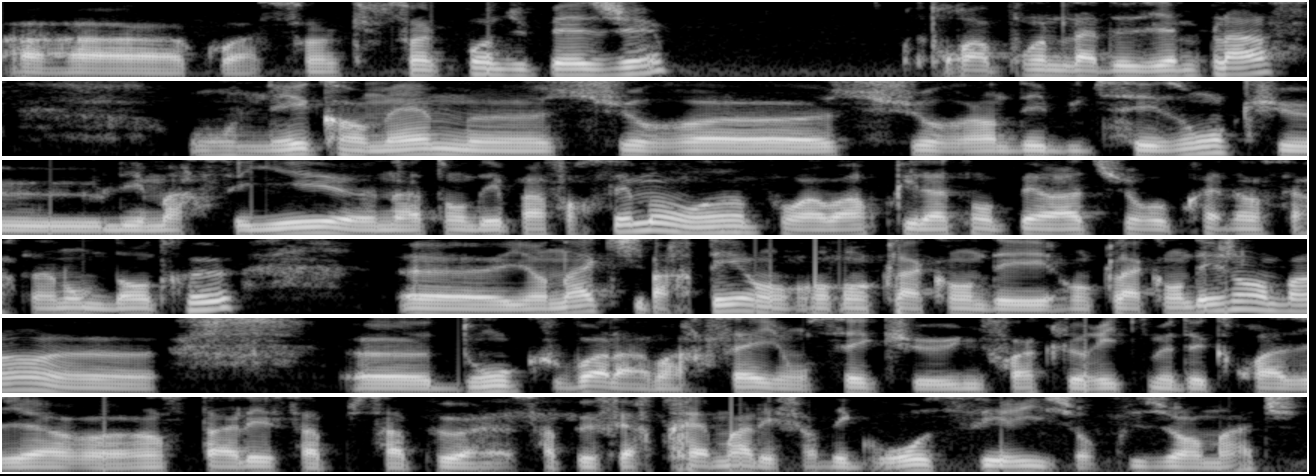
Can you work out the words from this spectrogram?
à, quoi 5, 5 points du PSG, 3 points de la deuxième place on est quand même euh, sur euh, sur un début de saison que les Marseillais euh, n'attendaient pas forcément hein, pour avoir pris la température auprès d'un certain nombre d'entre eux. Il y en a qui partaient en, claquant des en claquant des jambes. Hein, euh, donc voilà, Marseille, on sait qu'une fois que le rythme de croisière installé, ça, ça, peut ça peut faire très mal et faire des grosses séries sur plusieurs matchs.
